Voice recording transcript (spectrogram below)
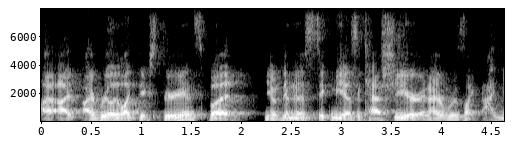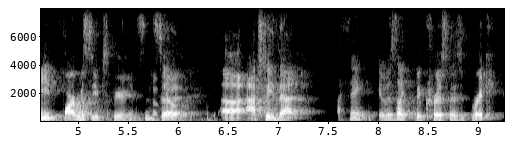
I, I, I really liked the experience. But you know, they didn't stick me as a cashier, and I was like, I need pharmacy experience. And so uh, actually, that I think it was like the Christmas break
